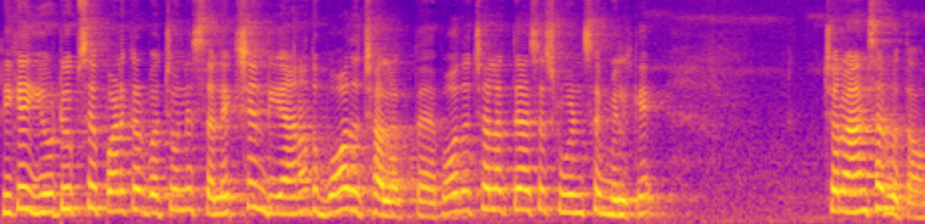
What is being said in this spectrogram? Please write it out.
ठीक है? यूट्यूब से पढ़कर बच्चों ने सलेक्शन लिया है ना तो बहुत अच्छा लगता है। बहुत अच्छा लगता है ऐसे स्टूडेंट से मिलके। चलो आंसर बताओ।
